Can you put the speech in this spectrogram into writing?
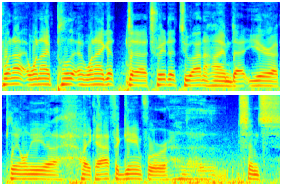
when I when I play, when I get uh, traded to Anaheim that year, I play only uh, like half a game for uh, since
